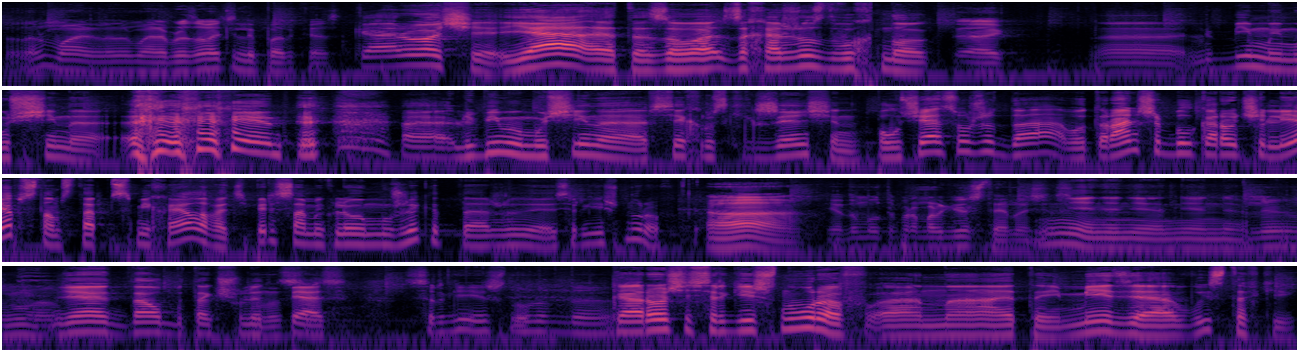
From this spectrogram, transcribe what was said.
Нормально, нормально. Образовательный подкаст. Короче, я это захожу с двух ног. Так, любимый мужчина, э, любимый мужчина всех русских женщин. Получается уже да. Вот раньше был, короче, Лепс, там Стас Михайлов, а теперь самый клевый мужик это же Сергей Шнуров. А, я думал, ты про Моргенштерна сейчас. Не-не-не-не. Не, ну, Я дал бы так еще Ну, лет пять. Сергей Шнуров, да. Короче, Сергей Шнуров э, на этой медиа-выставке,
